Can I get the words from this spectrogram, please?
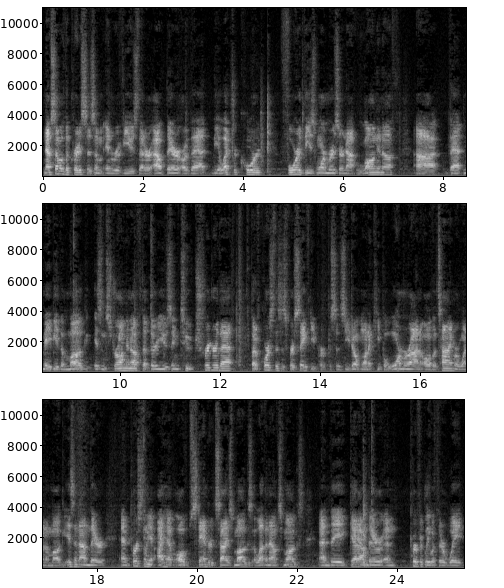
Now, some of the criticism and reviews that are out there are that the electric cord for these warmers are not long enough, uh, that maybe the mug isn't strong enough that they're using to trigger that. But of course, this is for safety purposes. You don't want to keep a warmer on all the time or when a mug isn't on there. And personally, I have all standard size mugs, 11 ounce mugs, and they get on there and perfectly with their weight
